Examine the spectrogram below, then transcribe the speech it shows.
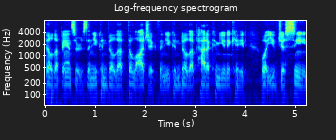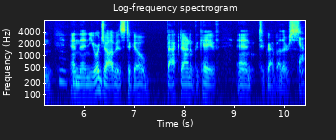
build up answers then you can build up the logic then you can build up how to communicate what you've just seen Mm-hmm. and then your job is to go back down at the cave and to grab others Yeah.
